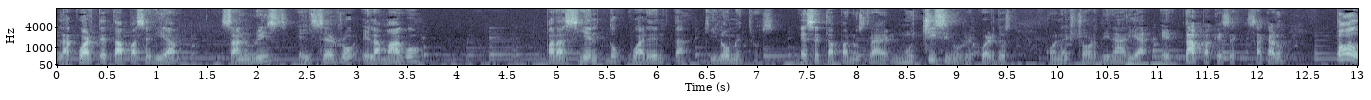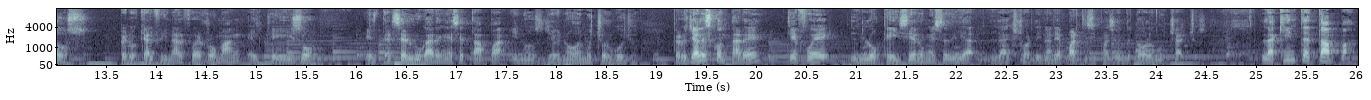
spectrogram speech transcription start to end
La cuarta etapa sería San Luis, el Cerro, el Amago, para 140 kilómetros. Esa etapa nos trae muchísimos recuerdos con la extraordinaria etapa que se sacaron todos pero que al final fue Román el que hizo el tercer lugar en esa etapa y nos llenó de mucho orgullo. Pero ya les contaré qué fue lo que hicieron ese día, la extraordinaria participación de todos los muchachos. La quinta etapa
